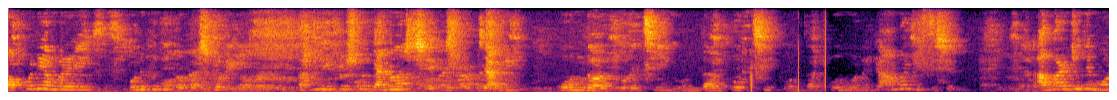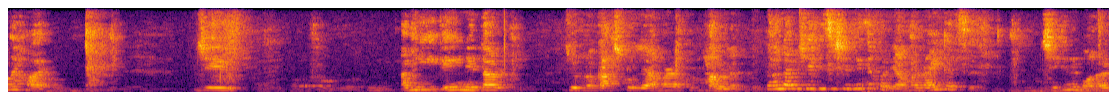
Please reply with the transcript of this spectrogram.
কখনই আমার এই অনুভূতি প্রকাশ করি তাহলে এই প্রশ্ন কেন আসছে যে আমি কোন দল করেছি, কোন দল করছি, কোন দল করব না, এটা আমার ডিসিশন আমার যদি মনে হয় যে আমি এই নেতার জন্য কাজ করলে আমার এখন ভালো লাগবে। তাহলে আমি সেই ডিসিশন নিতে পারি, আমার রাইট আছে। সেখানে বলার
